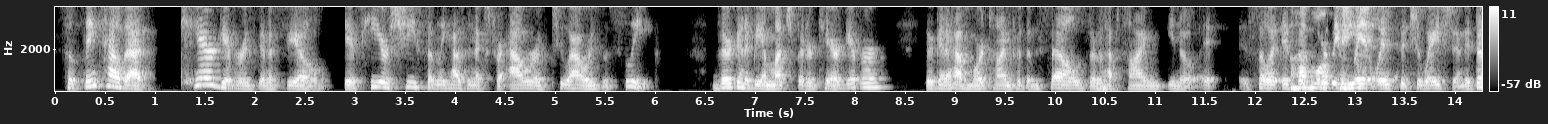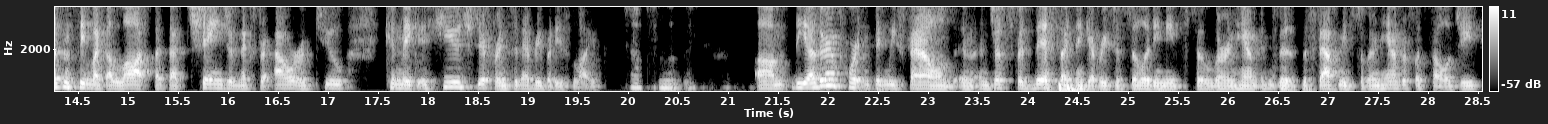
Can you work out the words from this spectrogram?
So think how that caregiver is going to feel if he or she suddenly has an extra hour of two hours of sleep. They're going to be a much better caregiver. They're going to have more time for themselves. They'll have time, you know. It, so it's a really win-win situation. It doesn't seem like a lot, but that change of an extra hour or two can make a huge difference in everybody's life. Absolutely. Um, the other important thing we found, and, and, just for this, I think every facility needs to learn hand, the, the staff needs to learn hand reflexology,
